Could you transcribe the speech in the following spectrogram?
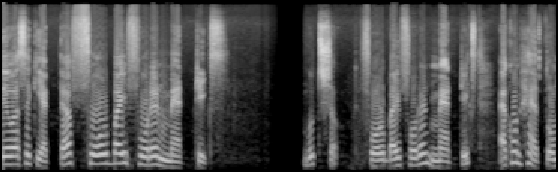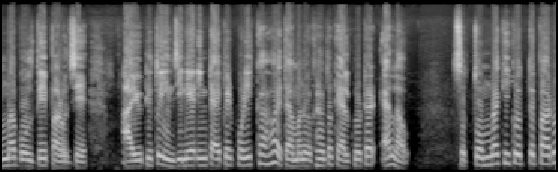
দেওয়া আছে কি একটা ফোর বাই ফোর এর ম্যাট্রিক্স বুঝছ? ফোর বাই ফোর এর ম্যাট্রিক্স এখন হ্যাঁ তোমরা বলতেই পারো যে আইওটি তো ইঞ্জিনিয়ারিং টাইপের পরীক্ষা হয়, তার মানে ওখানে তো ক্যালকুলেটর অ্যালাউ সো তোমরা কি করতে পারো?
